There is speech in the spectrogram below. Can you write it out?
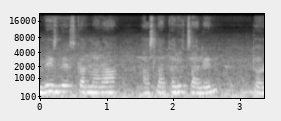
बिझनेस करणारा असला तरी चालेल. तर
